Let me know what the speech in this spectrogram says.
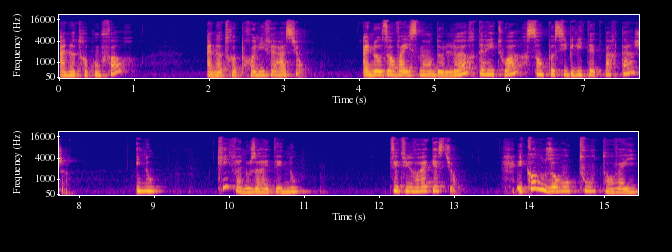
À notre confort? À notre prolifération? À nos envahissements de leur territoire sans possibilité de partage? Et nous? Qui va nous arrêter, nous? C'est une vraie question. Et quand nous aurons tout envahi,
